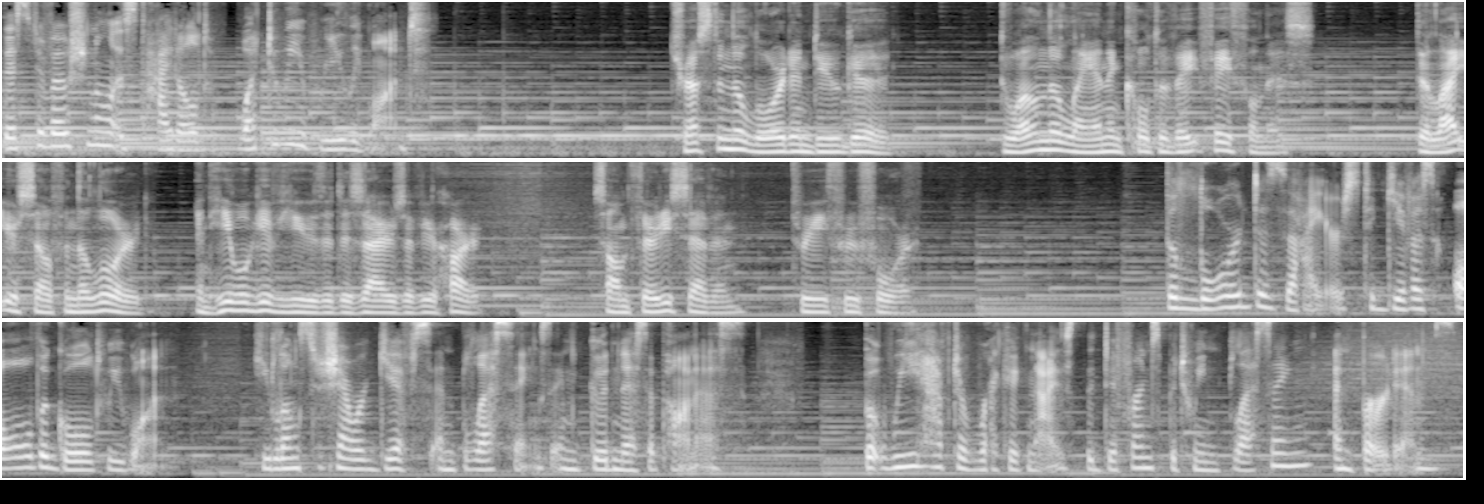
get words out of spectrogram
This devotional is titled, What Do We Really Want? Trust in the Lord and do good. Dwell in the land and cultivate faithfulness. Delight yourself in the Lord, and he will give you the desires of your heart. Psalm 37, 3 through 4. The Lord desires to give us all the gold we want. He longs to shower gifts and blessings and goodness upon us. But we have to recognize the difference between blessing and burdens.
